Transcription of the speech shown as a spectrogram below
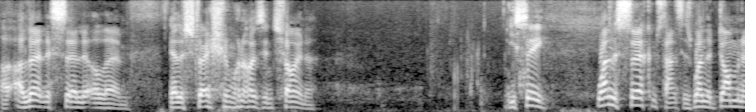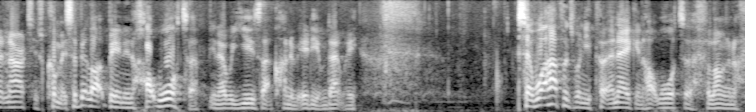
I, I learned this uh, little um, illustration when I was in China. You see, when the circumstances, when the dominant narratives come, it's a bit like being in hot water. You know, we use that kind of idiom, don't we? So, what happens when you put an egg in hot water for long enough?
